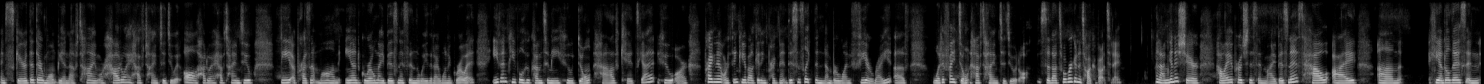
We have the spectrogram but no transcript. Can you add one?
I'm scared that there won't be enough time, or how do I have time to do it all? How do I have time to be a present mom and grow my business in the way that I want to grow it? Even people who come to me who don't have kids yet, who are pregnant or thinking about getting pregnant, this is like the number one fear, right? Of what if I don't have time to do it all? So that's what we're going to talk about today. And I'm going to share how I approach this in my business, how I um, handle this and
